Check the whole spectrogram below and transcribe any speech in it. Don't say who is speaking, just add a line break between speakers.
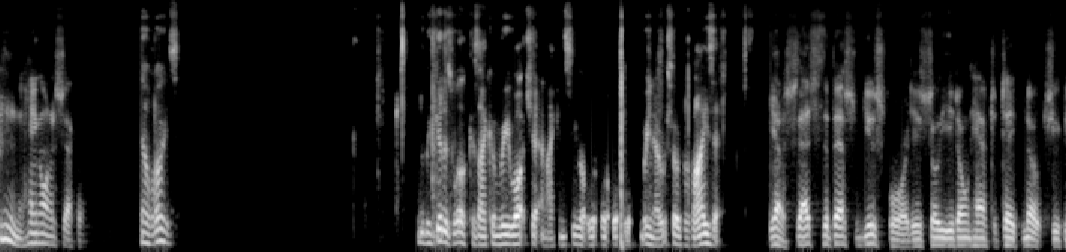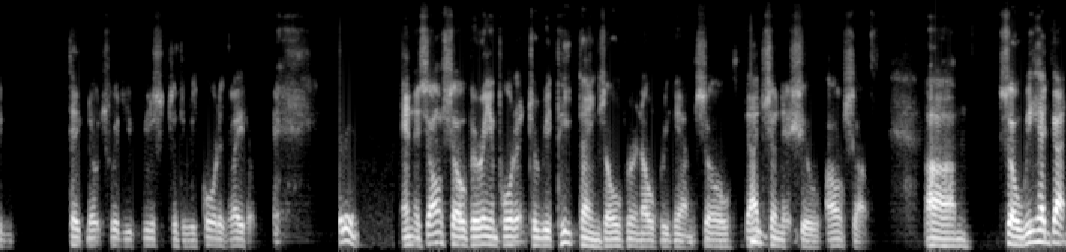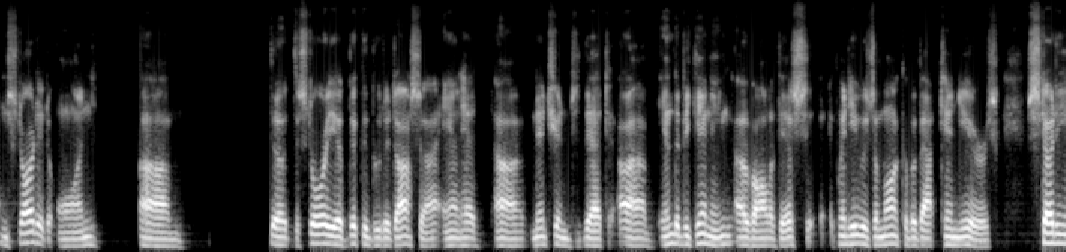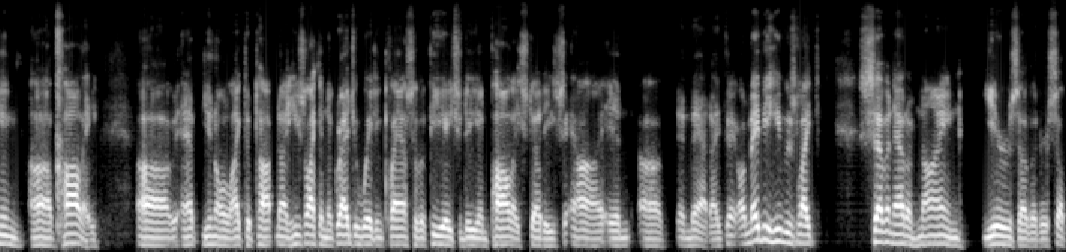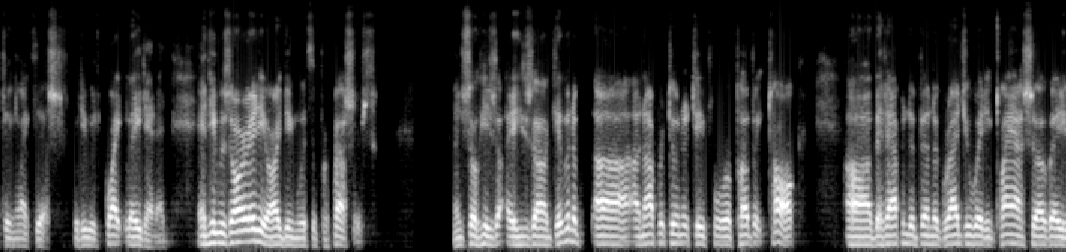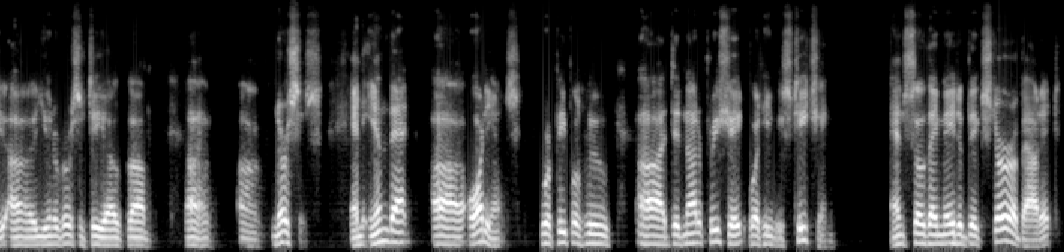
hang on a second.
No worries. It'll be good as well because I can rewatch it and I can see what, what, what, what you know sort of revise it.
Yes, that's the best use for it is so you don't have to take notes. You can take notes when you listen to the recording later.
Brilliant.
And it's also very important to repeat things over and over again. So that's an issue also. Um, so we had gotten started on um, the the story of Bhikkhu Buddhadasa and had uh, mentioned that uh, in the beginning of all of this, when he was a monk of about 10 years, studying uh, Pali uh, at, you know, like the top nine, he's like in the graduating class of a PhD in Pali studies uh, in, uh, in that, I think, or maybe he was like seven out of nine years of it or something like this, but he was quite late in it. And he was already arguing with the professors. And so he's he's uh, given a, uh, an opportunity for a public talk uh, that happened to have been a graduating class of a uh, university of um, uh, uh, nurses. And in that audience were people who did not appreciate what he was teaching. And so they made a big stir about it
